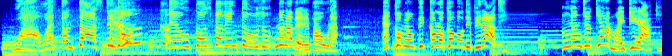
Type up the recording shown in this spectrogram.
Wow, è fantastico! È un po' spaventoso. Non avere paura! È come un piccolo covo di pirati! Non giochiamo ai pirati.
